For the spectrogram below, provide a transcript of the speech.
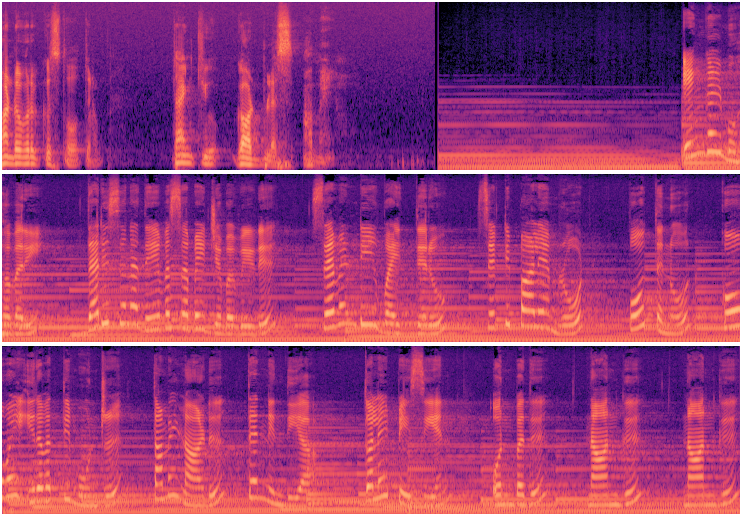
ஆண்டவருக்கு ஸ்தோத்திரம். தேங்க்யூ காட் பிளஸ் ஆமென் எங்கள் முகவரி தரிசன தேவசபை ஜெப வீடு செவன்டி வைத் தெரு செட்டிப்பாளையம் ரோட் போத்தனூர் கோவை இருபத்தி மூன்று தமிழ்நாடு தென்னிந்தியா. தொலைபேசி எண் ஒன்பது நான்கு நான்கு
